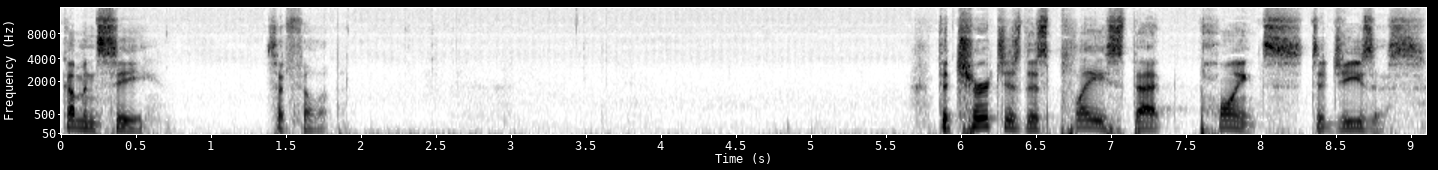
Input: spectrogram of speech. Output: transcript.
Come and see, said Philip. The church is this place that points to Jesus.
